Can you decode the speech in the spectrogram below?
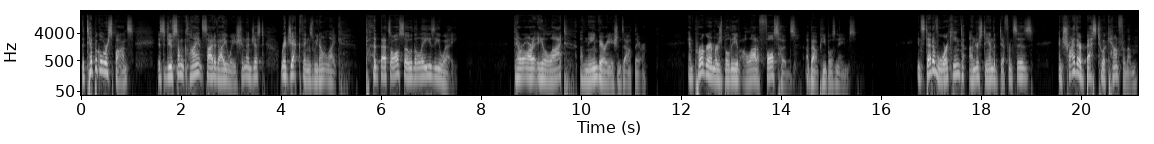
The typical response is to do some client side evaluation and just reject things we don't like. But that's also the lazy way. There are a lot of name variations out there, and programmers believe a lot of falsehoods about people's names. Instead of working to understand the differences and try their best to account for them,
